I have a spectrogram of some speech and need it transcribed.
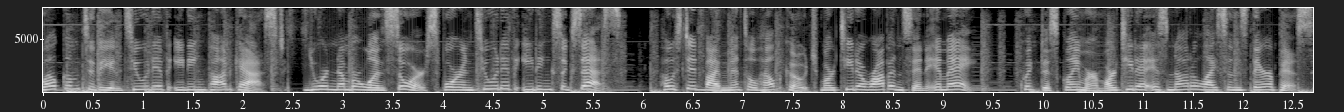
Welcome to the Intuitive Eating Podcast, your number one source for intuitive eating success. Hosted by mental health coach Martita Robinson, MA. Quick disclaimer Martita is not a licensed therapist.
